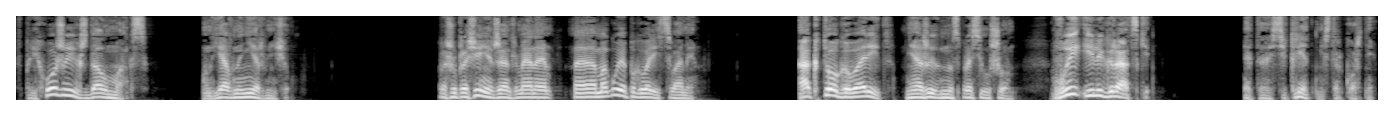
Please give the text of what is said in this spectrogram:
В прихожей их ждал Макс. Он явно нервничал. «Прошу прощения, джентльмены, а могу я поговорить с вами?» «А кто говорит?» — неожиданно спросил Шон. «Вы или Градский?» Это секрет, мистер Кортни.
